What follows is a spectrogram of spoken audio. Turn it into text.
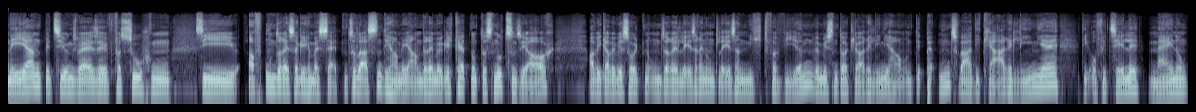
nähern, beziehungsweise versuchen, sie auf unsere, sage ich einmal, Seiten zu lassen. Die haben eh andere Möglichkeiten und das nutzen sie auch. Aber ich glaube, wir sollten unsere Leserinnen und Leser nicht verwirren. Wir müssen da eine klare Linie haben. Und bei uns war die klare Linie die offizielle Meinung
